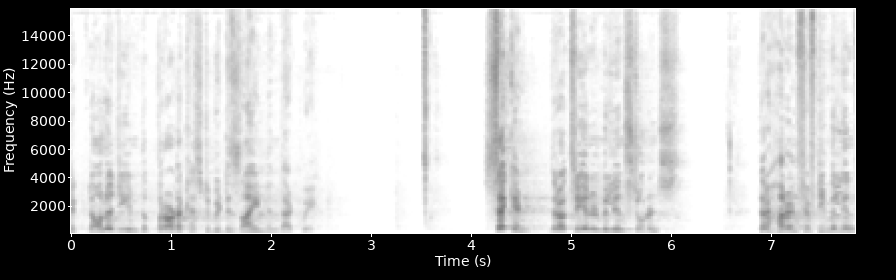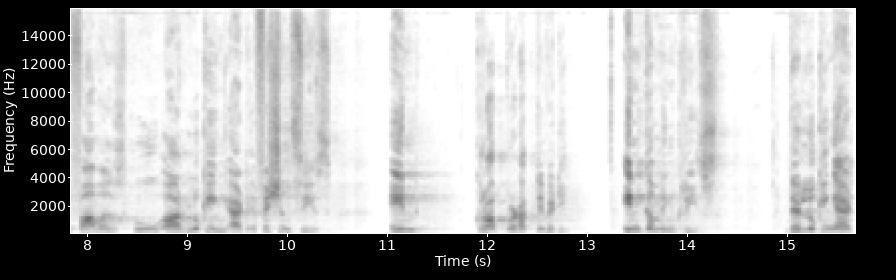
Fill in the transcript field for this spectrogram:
technology and the product has to be designed in that way. Second, there are 300 million students. There are 150 million farmers who are looking at efficiencies in crop productivity, income increase. They're looking at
